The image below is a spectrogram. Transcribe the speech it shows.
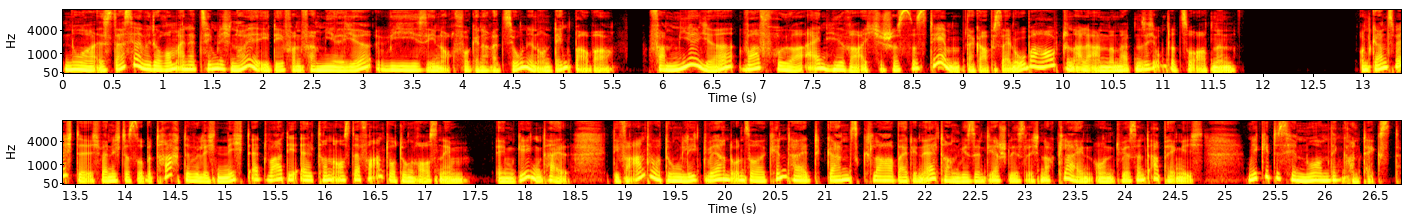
Nur ist das ja wiederum eine ziemlich neue Idee von Familie, wie sie noch vor Generationen undenkbar war. Familie war früher ein hierarchisches System. Da gab es ein Oberhaupt und alle anderen hatten sich unterzuordnen. Und ganz wichtig, wenn ich das so betrachte, will ich nicht etwa die Eltern aus der Verantwortung rausnehmen. Im Gegenteil, die Verantwortung liegt während unserer Kindheit ganz klar bei den Eltern. Wir sind ja schließlich noch klein und wir sind abhängig. Mir geht es hier nur um den Kontext.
